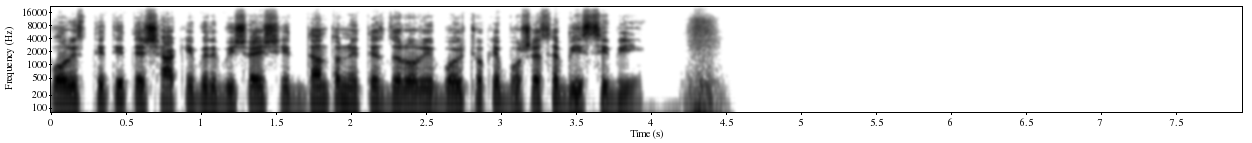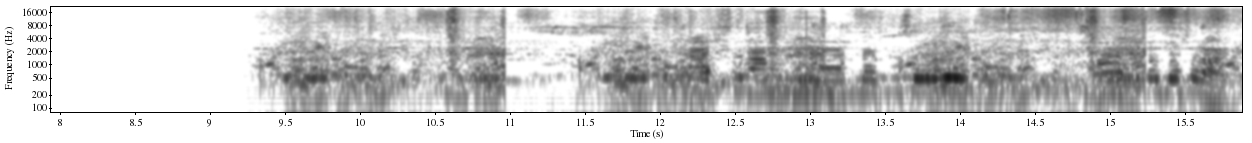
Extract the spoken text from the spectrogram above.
পরিস্থিতিতে সাকিবের বিষয়ে সিদ্ধান্ত নিতে জরুরি বৈঠকে বসেছে বিসিবি। আপনার বছর আগে?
